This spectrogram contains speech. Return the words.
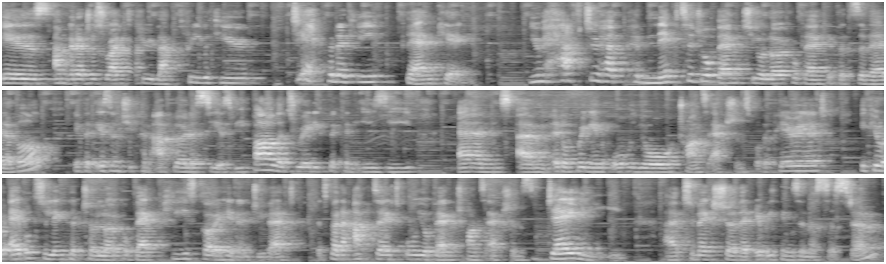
is I'm going to just run through like three with you. Definitely banking. You have to have connected your bank to your local bank if it's available. If it isn't, you can upload a CSV file. It's really quick and easy, and um, it'll bring in all your transactions for the period. If you're able to link it to a local bank, please go ahead and do that. It's going to update all your bank transactions daily uh, to make sure that everything's in the system.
